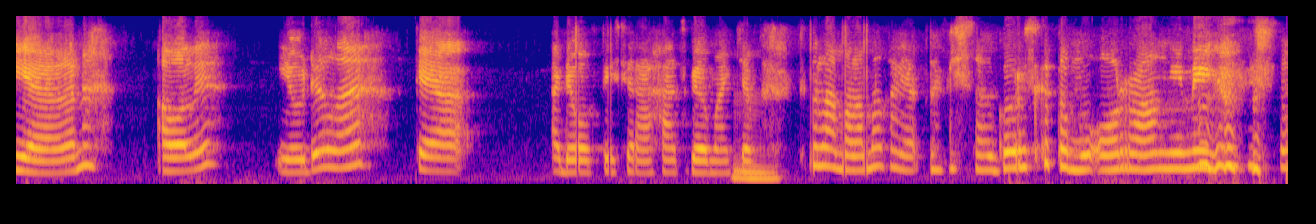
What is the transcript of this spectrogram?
iya karena awalnya ya udahlah kayak ada waktu istirahat segala macam. Hmm. Tapi lama-lama kayak nggak bisa, gue harus ketemu orang ini nggak bisa,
